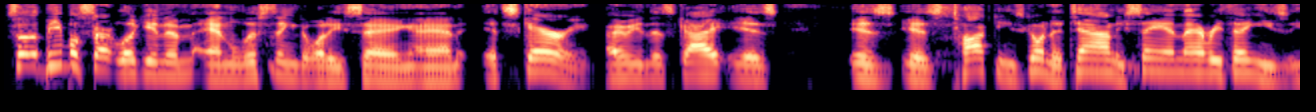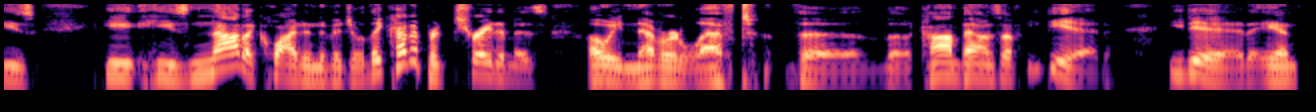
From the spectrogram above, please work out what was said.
so the people start looking at him and listening to what he's saying, and it's scary. I mean, this guy is is is talking. He's going to town. He's saying everything. He's he's he he's not a quiet individual. They kind of portrayed him as oh, he never left the the compound and stuff. He did. He did. And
